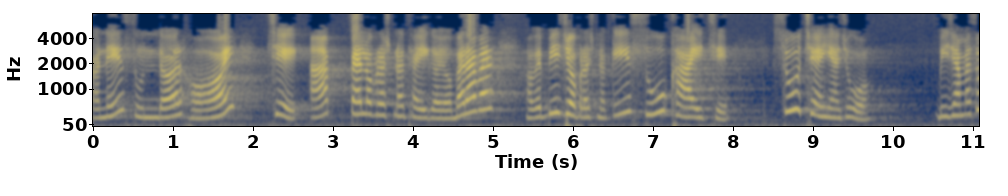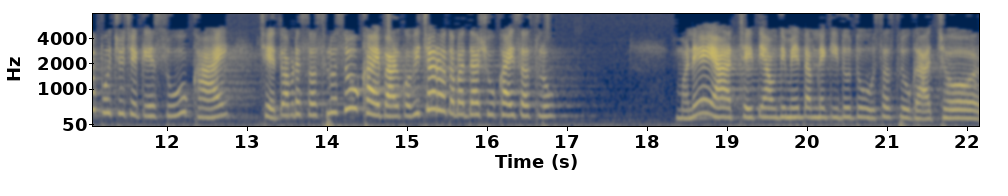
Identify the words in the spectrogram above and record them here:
અને સુંદર હોય છે. આ પહેલો પ્રશ્ન થઈ ગયો, બરાબર? હવે બીજો પ્રશ્ન કે શું ખાય છે? શું છે અહીંયા, જુઓ. બીજામાં શું પૂછ્યું છે કે શું ખાય છે? તો આપણે સસલું શું ખાય? બાળકો, વિચારો તો બધા શું ખાય સસલું? મને યાદ છે, ત્યાં સુધી મેં તમને કીધું હતું સસલું ગાજર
